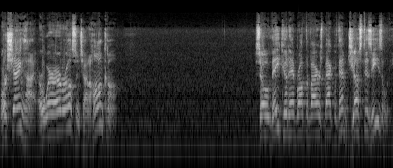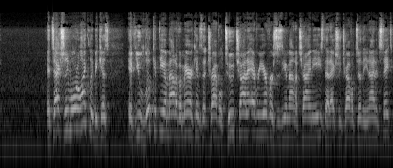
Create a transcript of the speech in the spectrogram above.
or Shanghai or wherever else in China, Hong Kong. So they could have brought the virus back with them just as easily. It's actually more likely because if you look at the amount of Americans that travel to China every year versus the amount of Chinese that actually travel to the United States,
